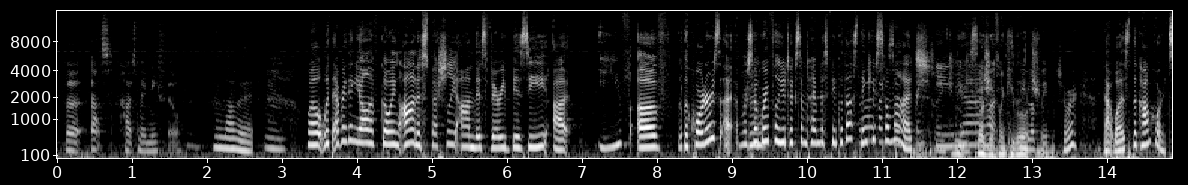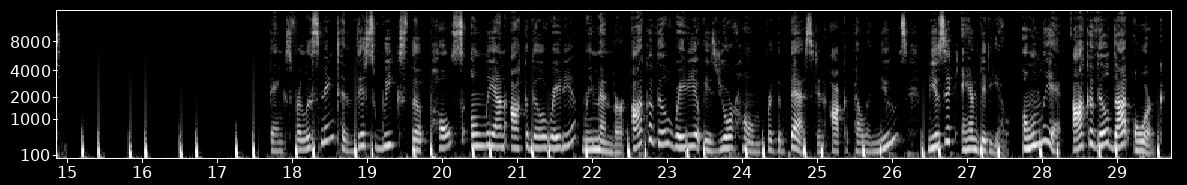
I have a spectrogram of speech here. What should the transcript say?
But that's how it's made me feel. I love it. Well, with everything y'all have going on, especially on this very busy uh, eve of the quarters, uh, we're so Mhm. grateful you took some time to speak with us. Thank Oh, you so thanks so- much. thank Thank you. you. Yeah. Pleasure. Thank you very much. lovely. Sure. That was the Conchords. Thanks for listening to this week's The Pulse only on Acaville Radio. Remember, Acaville Radio is your home for the best in acapella news, music, and video. Only at acaville.org.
